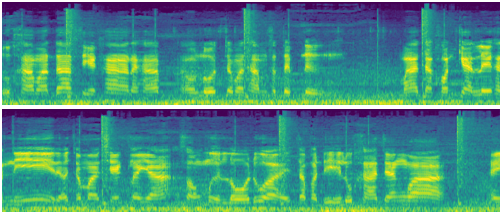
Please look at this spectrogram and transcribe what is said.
ลูกค้ามาด้าเซียค่านะครับ เอารถจะมาทำสเต็ปหนึ่ง มาจากขอนแก่นเลยคันนี้ เดี๋ยวจะมาเช็คระยะ 20,000 โลด้วย แต่พอดีลูกค้าแจ้งว่าไอ้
